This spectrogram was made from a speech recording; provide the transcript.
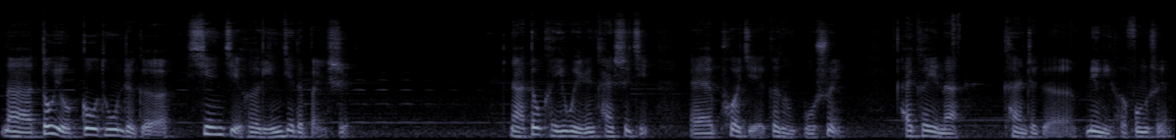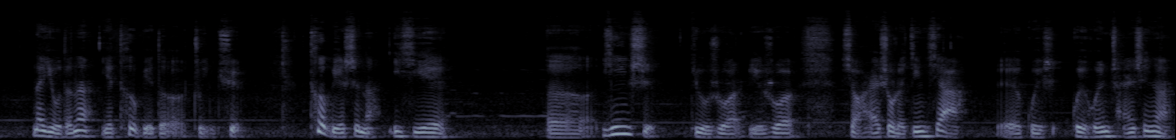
那都有沟通这个仙界和灵界的本事，那都可以为人看事情，呃，破解各种不顺，还可以呢看这个命理和风水。那有的呢也特别的准确，特别是呢一些呃阴事，就是说，比如说小孩受了惊吓，呃，鬼鬼魂缠身啊。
